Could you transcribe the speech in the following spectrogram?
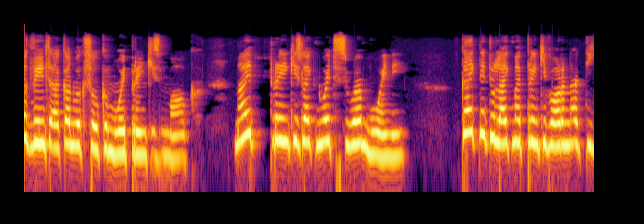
ek wens ek kan ook sulke mooi prentjies maak. My prentjies lyk nooit so mooi nie. Kyk net hoe lyk my prentjie waarin ek die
